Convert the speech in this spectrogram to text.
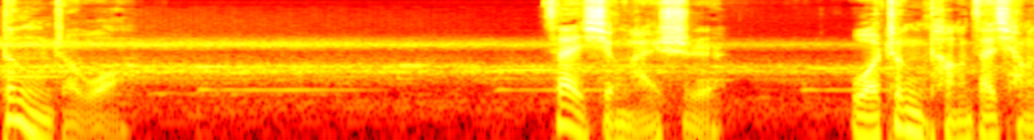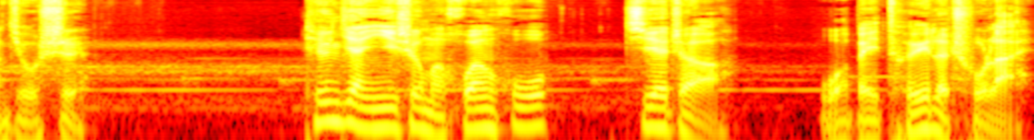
瞪着我。再醒来时，我正躺在抢救室。听见医生们欢呼，接着我被推了出来。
